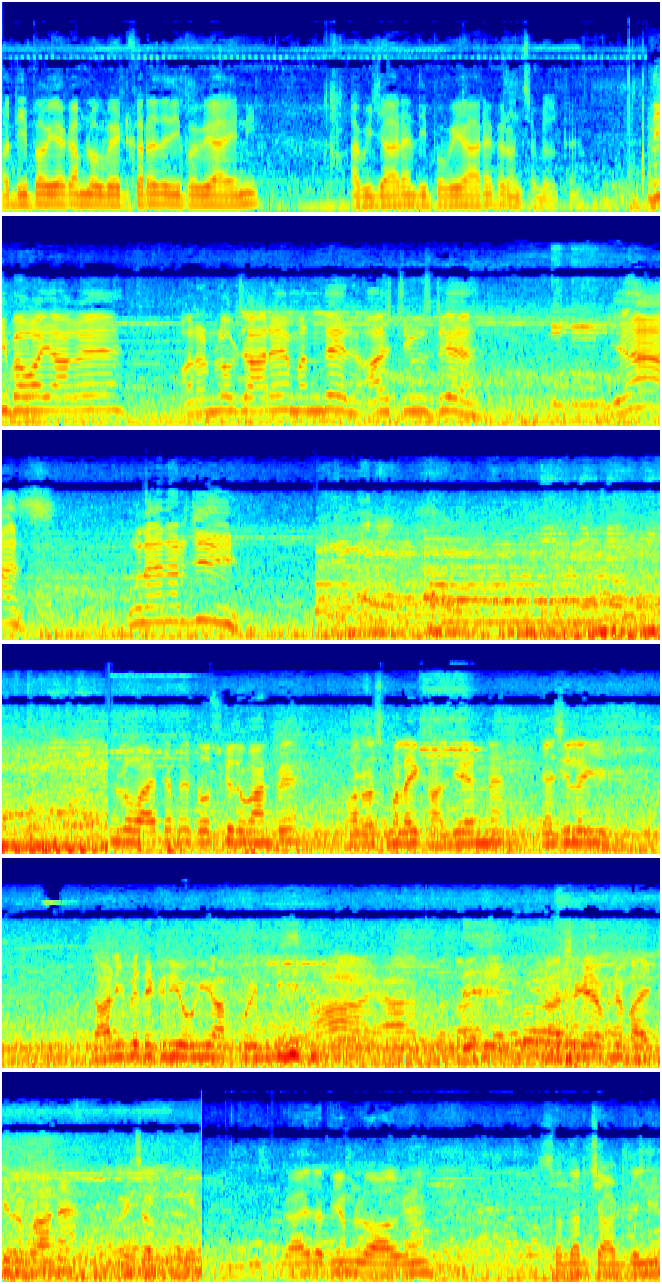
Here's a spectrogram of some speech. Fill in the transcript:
और दीपक भैया का हम लोग वेट कर रहे थे दीपक भैया आए नहीं। अभी जा रहे हैं दीपक भैया आ रहे हैं, फिर उनसे मिलते हैं। दीपक भैया आ गए और हम लोग जा रहे हैं मंदिर। आज ट्यूसडे है। यस फुल एनर्जी हम लोग आए थे अपने दोस्त की दुकान पे और रसमलाई खा लिया इनने। कैसी लगी? दाढ़ी पे दिख रही होगी आपको इनकी। हाँ यार बता अपने भाई की दुकान है। वही चलते गाय अभी हम लोग आ गए सदर चाट के लिए।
